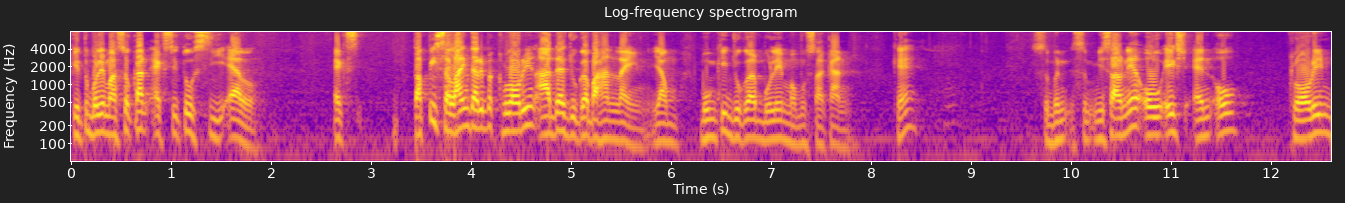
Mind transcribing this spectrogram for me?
Kita boleh masukkan X itu Cl. X. Tapi selain daripada klorin ada juga bahan lain yang mungkin juga boleh memusnahkan. Okay? Misalnya OH, NO, klorin,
